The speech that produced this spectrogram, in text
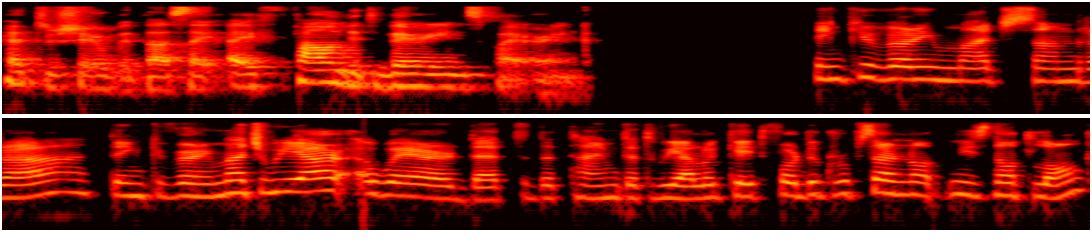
had to share with us. I, I found it very inspiring. Thank you very much, Sandra. Thank you very much. We are aware that the time that we allocate for the groups are not is not long.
